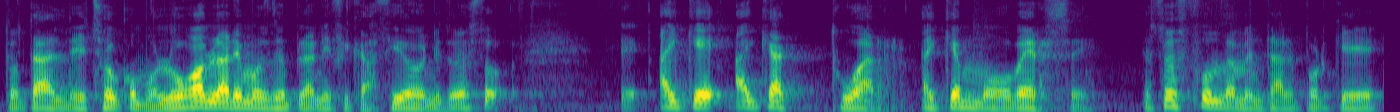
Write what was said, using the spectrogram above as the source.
Total, de hecho, como luego hablaremos de planificación y todo esto, eh, hay, que, hay que actuar, hay que moverse. Esto es fundamental porque,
